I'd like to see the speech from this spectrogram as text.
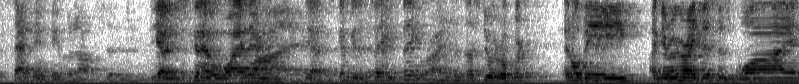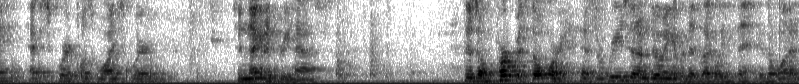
Exact same thing but opposite. yeah, it's just gonna have a y there. Y. Yeah, it's gonna be the same thing, right? Let's, let's do it real quick. It'll be, I can rewrite this as y, x squared plus y squared to negative three halves. There's a purpose, don't worry. There's a reason I'm doing it with this ugly thing, because I wanna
